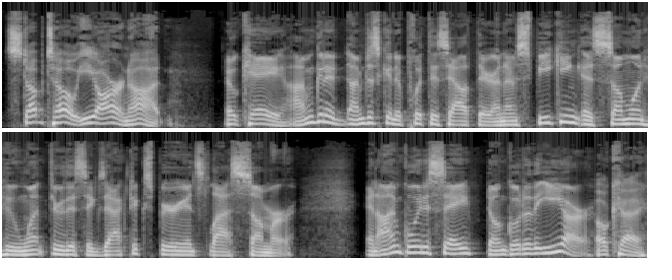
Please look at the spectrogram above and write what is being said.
Stub toe, ER or not? Okay, I'm going to I'm just going to put this out there and I'm speaking as someone who went through this exact experience last summer. And I'm going to say don't go to the ER. Okay.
